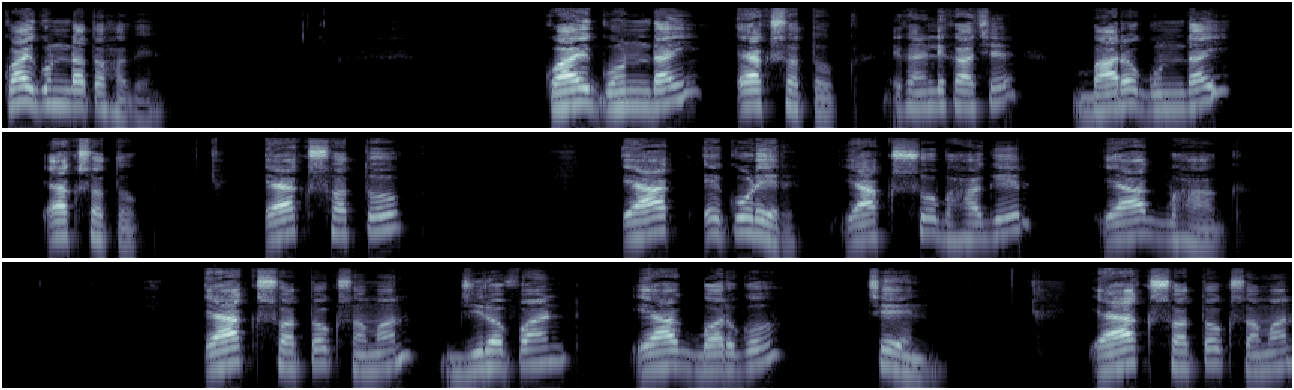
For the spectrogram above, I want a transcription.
কয় গুন্ডা তো হবে? কয় গুন্ডাই এক শতক। এখানে লেখা আছে, বারো গুন্ডাই এক শতক। এক শতক এক একরের, একশো ভাগের এক ভাগ। এক শতক সমান জিরো পয়েন্ট এক বর্গ চেন। এক শতক সমান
